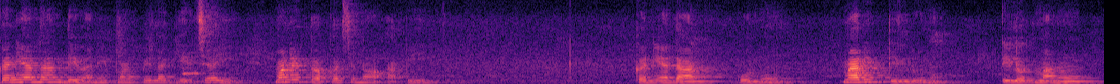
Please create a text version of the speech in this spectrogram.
કન્યાદાન દેવાની પણ પેલા ગિરજાએ મને તક જ ન આપી. કન્યાદાન કોનું? મારી તિલ્લુનું તિલોત્માનું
